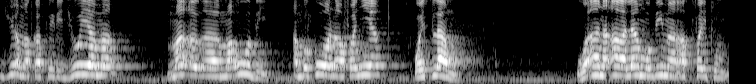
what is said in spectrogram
juu ya makafiri juu ya ma, ma, uh, maudhi ambokuwa wanawafanyia waislamu. Wa ana a'lamu bima akhfaytum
